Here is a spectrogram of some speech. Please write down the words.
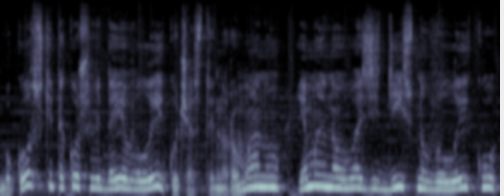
Буковський також віддає велику частину роману. Я маю на увазі дійсно велику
